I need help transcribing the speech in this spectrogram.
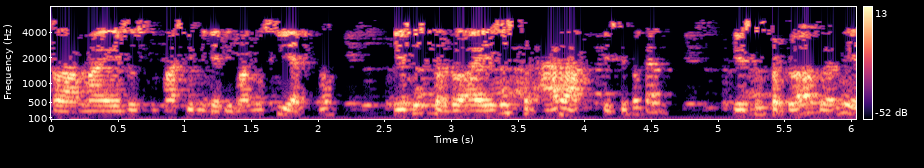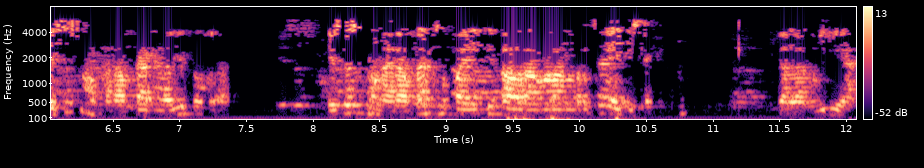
selama Yesus masih menjadi manusia itu. Yesus berdoa, Yesus berharap. Di situ kan Yesus berdoa berarti Yesus mengharapkan hal itu kan. Yesus mengharapkan supaya kita orang-orang percaya bisa hidup di dalam Dia.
